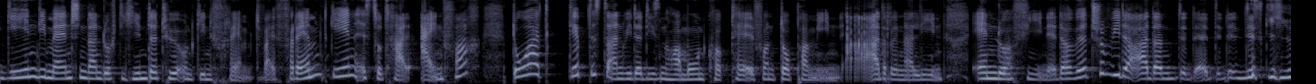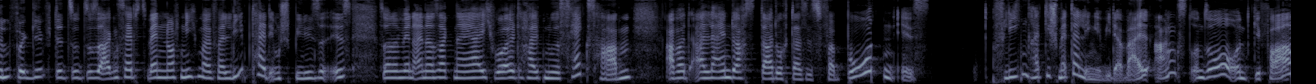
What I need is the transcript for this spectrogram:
gehen die Menschen dann durch die Hintertür und gehen fremd. Weil Fremdgehen ist total einfach dort gibt es dann wieder diesen Hormoncocktail von Dopamin, Adrenalin, Endorphine. Da wird schon wieder dann das Gehirn vergiftet sozusagen, selbst wenn noch nicht mal Verliebtheit im Spiel ist, sondern wenn einer sagt, naja, ich wollte halt nur Sex haben, aber allein dadurch, dass es verboten ist, fliegen halt die Schmetterlinge wieder, weil Angst und so und Gefahr,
